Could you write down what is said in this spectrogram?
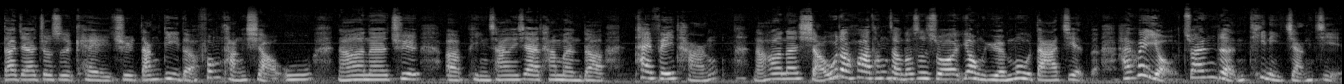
大家就是可以去当地的蜂糖小屋，然后呢去呃品尝一下他们的太妃糖。然后呢，小屋的话通常都是说用原木搭建的，还会有专人替你讲解，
